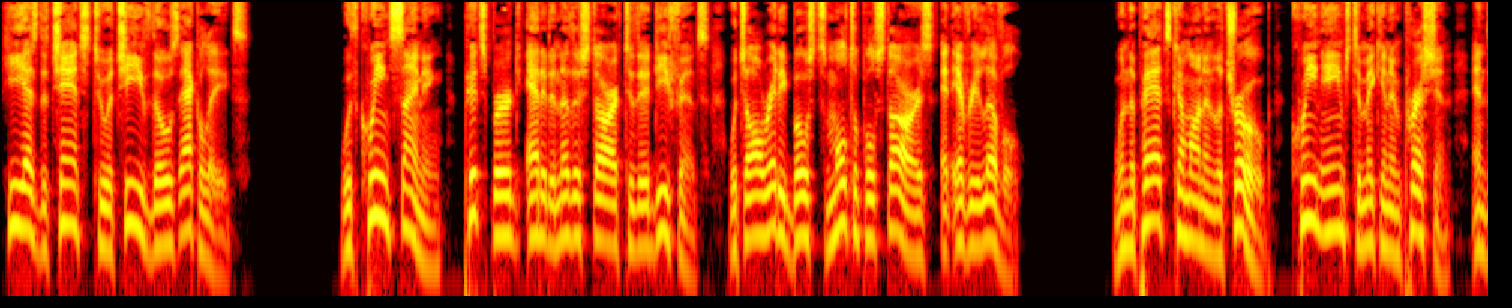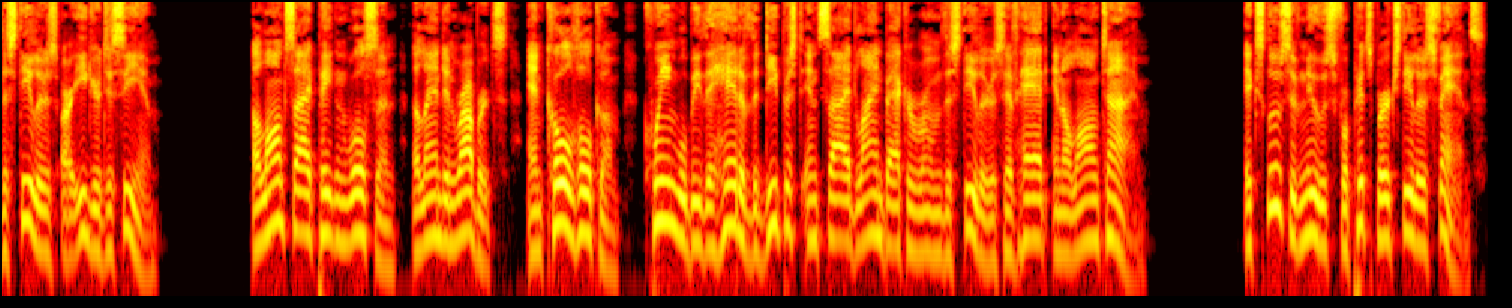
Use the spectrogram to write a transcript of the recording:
he has the chance to achieve those accolades. With Queen's signing, Pittsburgh added another star to their defense, which already boasts multiple stars at every level. When the pads come on in Latrobe, Queen aims to make an impression, and the Steelers are eager to see him. Alongside Payton Wilson, Elandon Roberts, and Cole Holcomb, Queen will be the head of the deepest inside linebacker room the Steelers have had in a long time. Exclusive news for Pittsburgh Steelers fans.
